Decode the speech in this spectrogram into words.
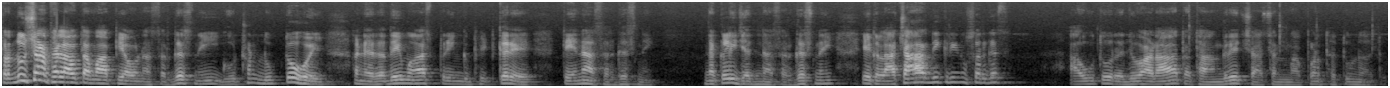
પ્રદૂષણ ફેલાવતા માફિયાઓના સરઘસ નહીં, ગોઠણ દુખતો હોય અને હૃદયમાં સ્પ્રિંગ ફિટ કરે તેના સરઘસ નહીં. નકલી જજના સરઘસ નહીં. એક લાચાર દીકરીનું સરઘસ. આવું તો રજવાડા તથા અંગ્રેજ શાસનમાં પણ થતું ન હતું.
